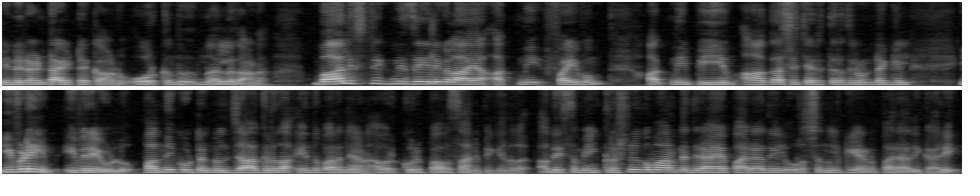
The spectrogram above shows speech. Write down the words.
പിന്നെ രണ്ടായിട്ടേ കാണൂ. ഓർക്കുന്നത് നല്ലതാണ്. ബാലിസ്റ്റിക് മിസൈലുകളായ അഗ്നി ഫൈവും അഗ്നി പിയും ആകാശ ചരിത്രത്തിലുണ്ടെങ്കിൽ ഇവിടെയും ഇവരേ ഉള്ളൂ. പന്നിക്കൂട്ടങ്ങൾ ജാഗ്രത എന്ന് പറഞ്ഞാണ് അവർ കുറിപ്പ് അവസാനിപ്പിക്കുന്നത്. അതേസമയം കൃഷ്ണകുമാറിനെതിരായ പരാതിയിൽ ഉറച്ചു നിൽക്കുകയാണ് പരാതിക്കാരി.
